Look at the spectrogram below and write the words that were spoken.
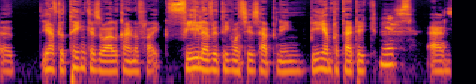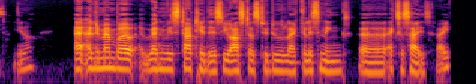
uh, you have to think as well, kind of like feel everything what is happening, be empathetic, yes. and you know, I, I remember when we started this, you asked us to do like a listening uh, exercise, right?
